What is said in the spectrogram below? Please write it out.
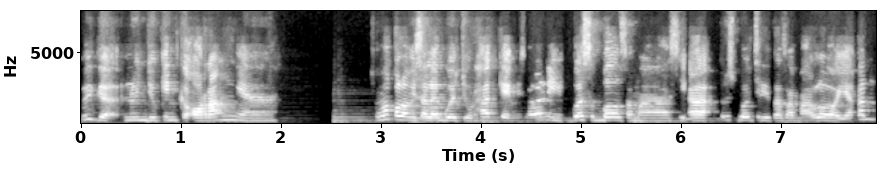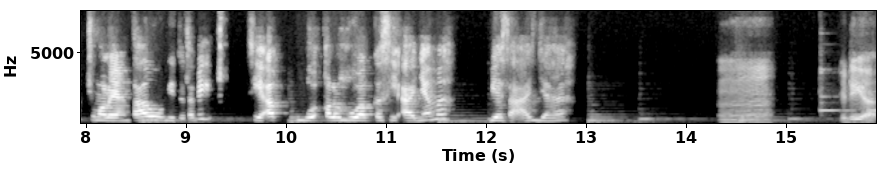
gue gak nunjukin ke orangnya cuma kalau misalnya gue curhat kayak misalnya nih gue sebel sama si A terus gue cerita sama lo ya kan cuma lo yang tahu gitu tapi si A gua kalau gue ke si A nya mah biasa aja Hmm. Jadi ya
